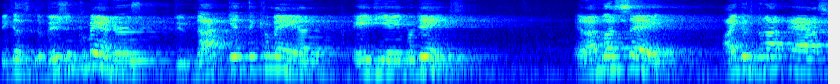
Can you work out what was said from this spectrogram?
because division commanders do not get to command ADA brigades. And I must say, I could have not asked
